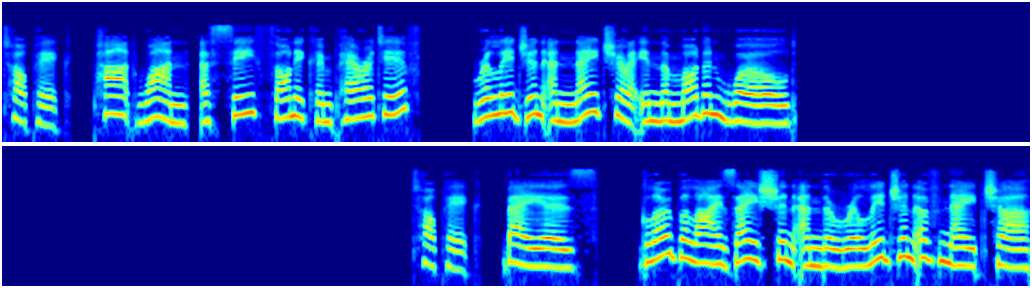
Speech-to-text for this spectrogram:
Topic. Part 1 A C-Chthonic imperative? Religion and nature in the modern world. Topic. Beyers Globalization and the Religion of Nature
